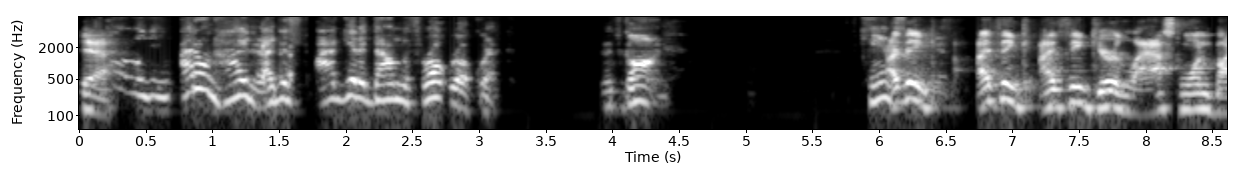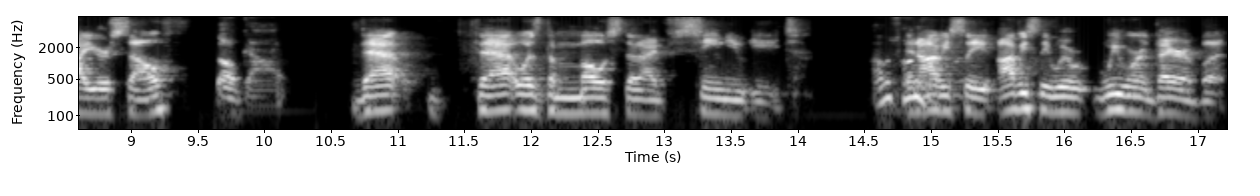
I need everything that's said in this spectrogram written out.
yeah I don't hide it. I just I get it down the throat real quick. It's gone. Can't I think it. I think I think your last one by yourself. Oh God. That that was the most that I've seen you eat. I was hungry. And obviously obviously we were, we weren't there, but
